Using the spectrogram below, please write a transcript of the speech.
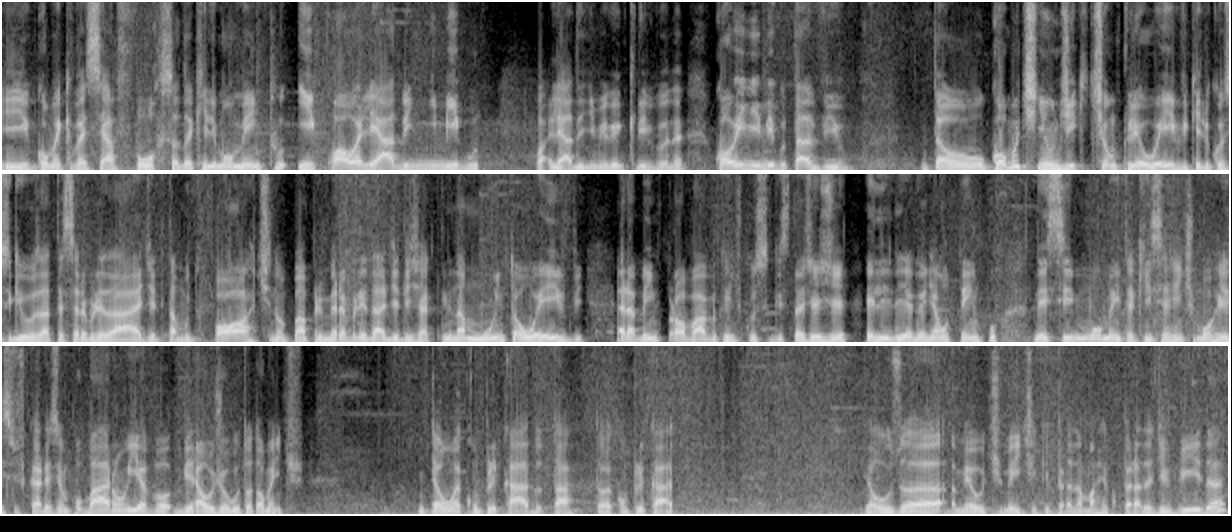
E como é que vai ser a força daquele momento e qual aliado inimigo. Qual aliado inimigo é incrível, né? Qual inimigo tá vivo. Então, como tinha um que tinha um Clear Wave, que ele conseguiu usar a terceira habilidade, ele tá muito forte, na primeira habilidade ele já clina muito a Wave, era bem provável que a gente conseguisse dar GG, ele iria ganhar um tempo. Nesse momento aqui, se a gente morresse, os caras iam pro Baron ia virar o jogo totalmente. Então é complicado, tá? Então é complicado. Já uso a, minha ultimate aqui pra dar uma recuperada de vida.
